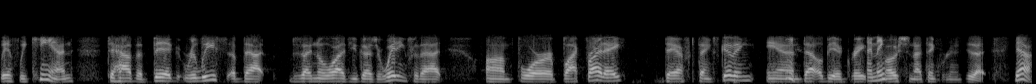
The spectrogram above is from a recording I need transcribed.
if we can, to have a big release of that because I know a lot of you guys are waiting for that um, for Black Friday day after Thanksgiving, and that would be a great promotion. I think we're going to do that. Yeah,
